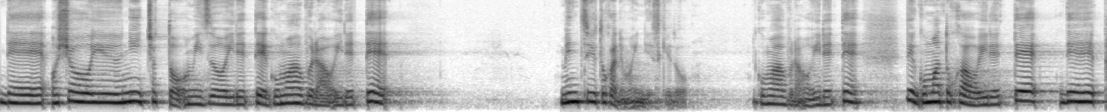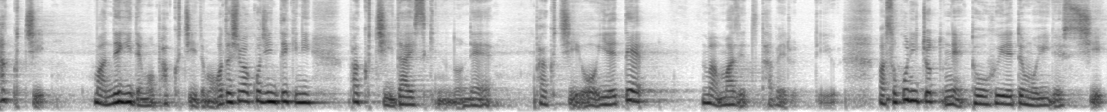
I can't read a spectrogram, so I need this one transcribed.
でお醤油にちょっとお水を入れてごま油を入れてめんつゆとかでもいいんですけどごま油を入れてでごまとかを入れてでパクチー。まあネギでもパクチーでも私は個人的にパクチー大好きなのでパクチーを入れて、まあ、混ぜて食べるっていう、まあ、そこにちょっとね豆腐入れてもいいですし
